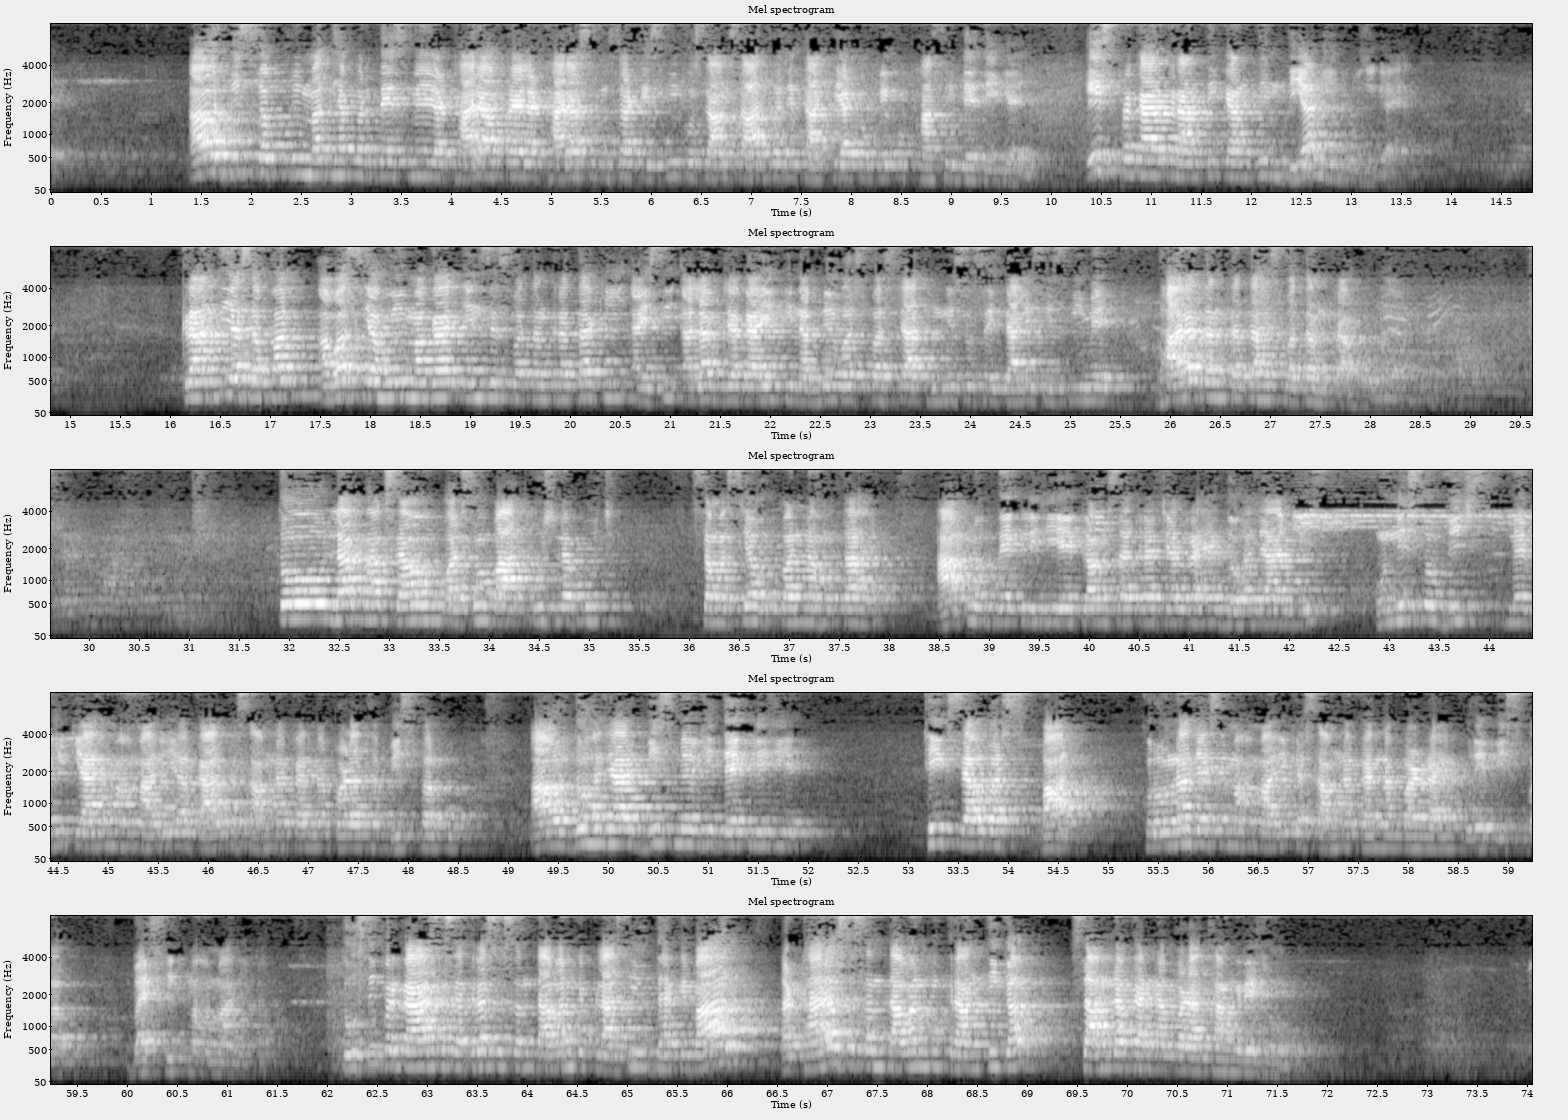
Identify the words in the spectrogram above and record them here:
और विश्वपुरी मध्य प्रदेश में 18 अप्रैल अठारह सौ उनसठ ईस्वी को शाम सात बजे तात्या टोपे को फांसी दे दी गई। इस प्रकार क्रांति का अंतिम दिया भी बुझ गया। क्रांति असफल अवश्य हुई, मगर इनसे स्वतंत्रता की ऐसी अलग जगाई कि नब्बे वर्ष पश्चात उन्नीस सौ ईस्वी में भारत अंततः स्वतंत्र हो गया। तो लगभग सौ वर्षों बाद कुछ न कुछ समस्या उत्पन्न होता है। आप लोग देख लीजिए कम सत्र चल रहे 2020 1920 में भी क्या है महामारी अकाल का सामना करना पड़ा था विश्व को। और 2020 में भी देख लीजिए, ठीक सौ वर्ष बाद कोरोना जैसे महामारी का सामना करना पड़ रहा है पूरे विश्व को, वैश्विक महामारी का। तो उसी प्रकार से सत्रह के प्लासी युद्ध के बाद अठारह सौ सत्तावन की क्रांति का सामना करना पड़ा था अंग्रेज़ों को।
